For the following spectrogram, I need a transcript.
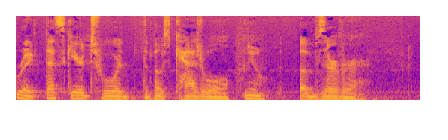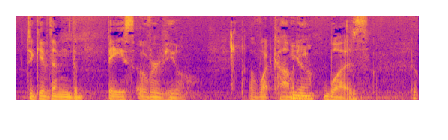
Right. That's geared toward the most casual Yeah. observer to give them the base overview of what comedy Yeah. was. But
